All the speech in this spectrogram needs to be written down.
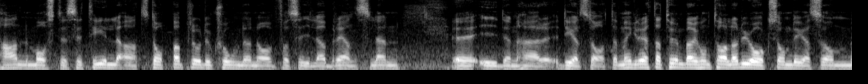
han måste se till att stoppa produktionen av fossila bränslen eh, i den här delstaten. Men Greta Thunberg hon talade ju också om det som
